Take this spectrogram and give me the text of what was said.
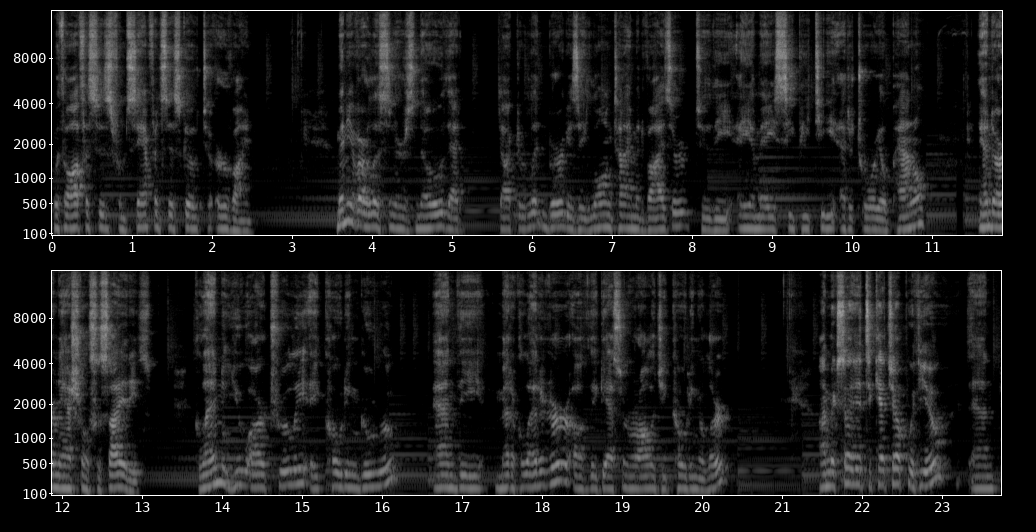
with offices from San Francisco to Irvine. Many of our listeners know that Dr. Littenberg is a longtime advisor to the AMA CPT editorial panel and our national societies. Glenn, you are truly a coding guru and the medical editor of the Gastroenterology Coding Alert. I'm excited to catch up with you and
